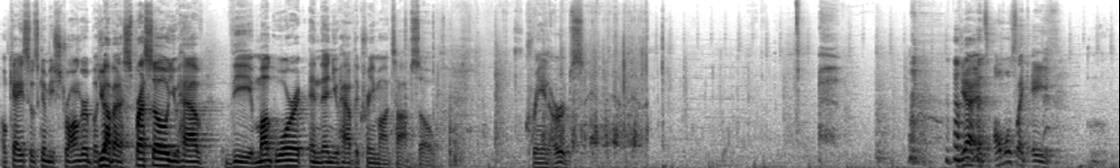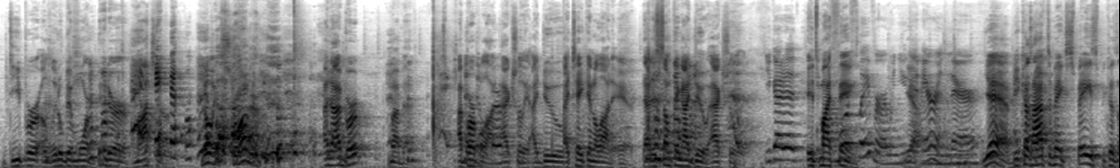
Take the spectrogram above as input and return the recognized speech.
Okay, so it's gonna be stronger, but you have an espresso, you have the mugwort, and then you have the cream on top. So, Korean herbs. yeah, it's almost like a deeper, a little bit more bitter matcha. No, it's stronger. And I burp. My bad. I burp a lot, actually. I do. I take in a lot of air. That is something I do, actually. You gotta. It's my more thing. flavor when you Yeah. get air in there. Yeah, because I have to make space because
